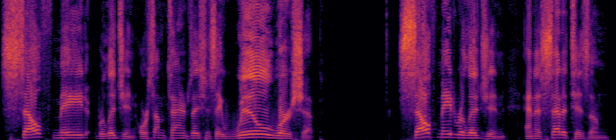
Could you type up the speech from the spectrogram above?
self made religion, or sometimes they should say will worship, self made religion and asceticism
